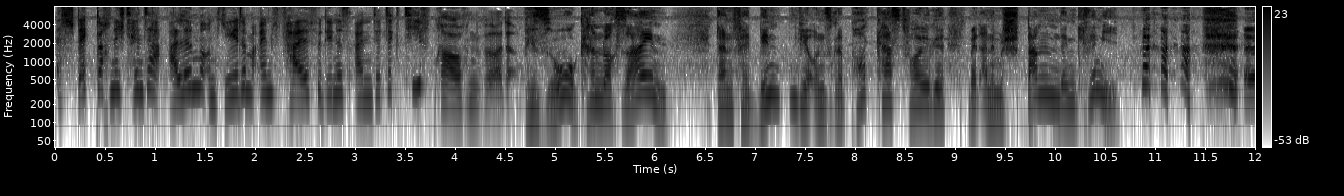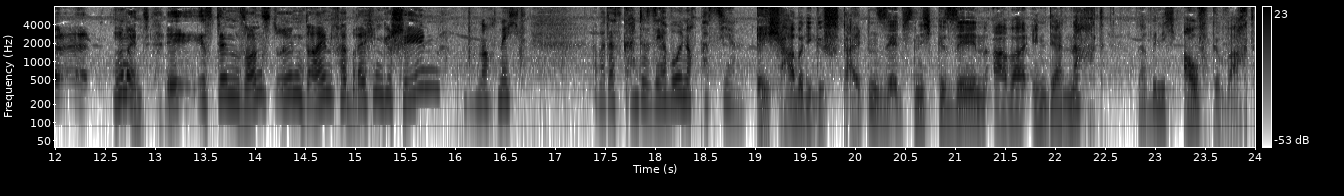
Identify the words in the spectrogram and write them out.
es steckt doch nicht hinter allem und jedem ein Fall, für den es einen Detektiv brauchen würde. Wieso? Kann doch sein. Dann verbinden wir unsere Podcast-Folge mit einem spannenden Krimi. äh, äh, Moment, äh, ist denn sonst irgendein Verbrechen geschehen? Noch nicht. Aber das könnte sehr wohl noch passieren. Ich habe die Gestalten selbst nicht gesehen, aber in der Nacht, da bin ich aufgewacht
